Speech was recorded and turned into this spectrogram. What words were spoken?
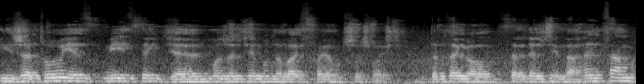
i że tu jest miejsce, gdzie możecie budować swoją przyszłość. Do tego serdecznie zachęcam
